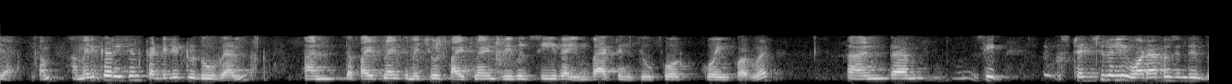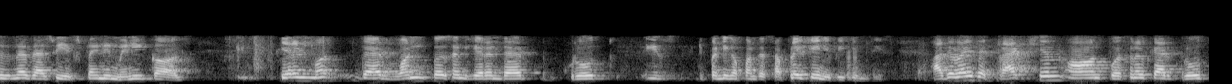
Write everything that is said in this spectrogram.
Yeah, um, America region continued to do well and the pipelines, the matured pipelines, we will see the impact in Q4 going forward. And um, see, structurally what happens in this business, as we explained in many calls, here and there, one person here and there growth is depending upon the supply chain efficiencies. Otherwise, the traction on personal care growth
